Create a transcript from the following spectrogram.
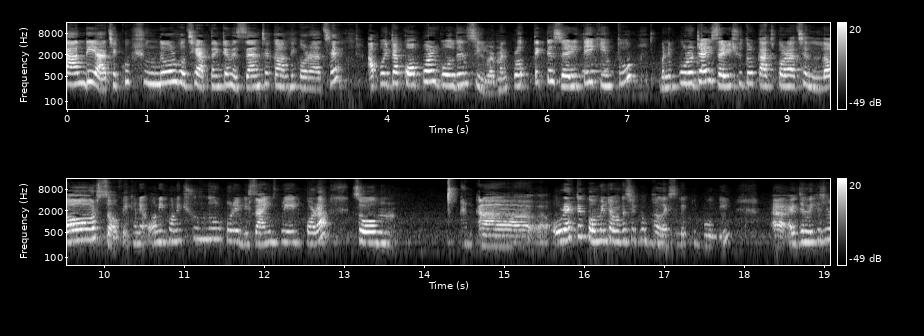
কান্দি আছে। খুব সুন্দর হচ্ছে, আপনার একটা মেসান্টার কান্দি করা আছে। আপু, এটা কপার গোল্ডেন সিলভার মানে প্রত্যেকটা জারিতেই কিন্তু মানে পুরোটাই জারি সুতোর কাজ করা আছে লস অফ এখানে অনেক অনেক সুন্দর করে ডিজাইন ক্রিয়েট করা। সো ওর একটা কমেন্ট আমার কাছে খুব ভালো লাগছিল, একটু বলি। একজন লিখেছিল,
